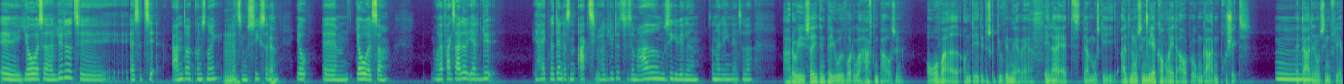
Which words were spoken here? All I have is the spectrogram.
Øh, jo, altså jeg har lyttet til, altså til andre kunstnere, ikke? Mm. Mm. Eller til musik, sådan. Ja. Jo, øh, jo, altså, nu har jeg faktisk aldrig, jeg, ly, jeg har ikke været den, der sådan aktivt har lyttet til så meget musik i virkeligheden. Sådan har det egentlig altid været. Har du så i den periode, hvor du har haft en pause, overvejet, om det er det, du skal blive ved med at være? Eller at der måske aldrig nogensinde mere kommer et Outbroken Garden-projekt? Mm. At der aldrig nogensinde flere,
